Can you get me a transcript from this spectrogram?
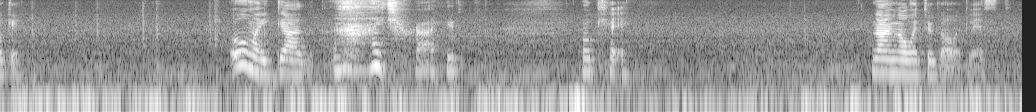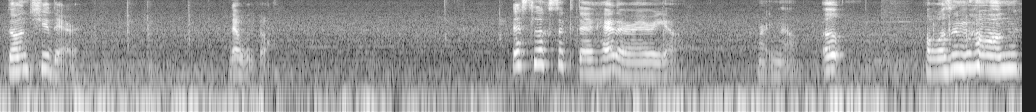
Okay. Oh my god. I tried. Okay. Now I know where to go at least. Don't you dare. There we go. This looks like the header area right now. Oh, I wasn't wrong.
